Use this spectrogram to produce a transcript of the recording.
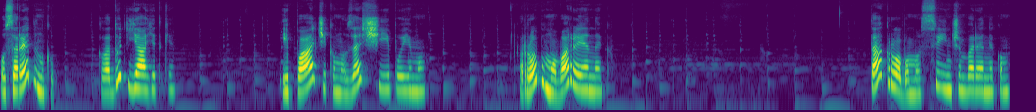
У серединку кладуть ягідки і пальчиком защіпуємо. Робимо вареник. Так робимо з іншим вареником.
